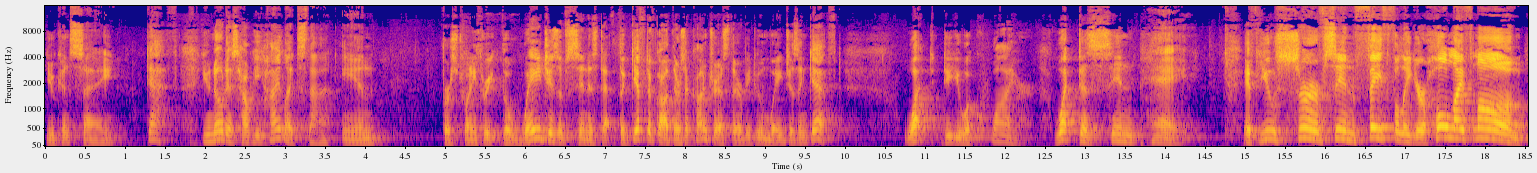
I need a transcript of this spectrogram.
you can say death. You notice how he highlights that in verse 23. The wages of sin is death. The gift of God, there's a contrast there between wages and gift. What do you acquire? What does sin pay? If you serve sin faithfully your whole life long,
